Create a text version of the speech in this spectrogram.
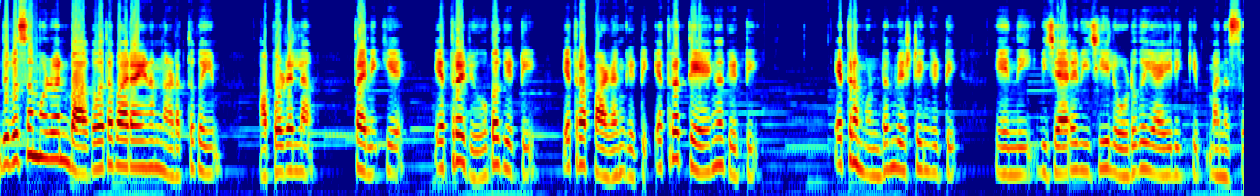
ദിവസം മുഴുവൻ ഭാഗവത പാരായണം നടത്തുകയും അപ്പോഴെല്ലാം തനിക്ക് എത്ര രൂപ കിട്ടി എത്ര പഴം കിട്ടി എത്ര തേങ്ങ കിട്ടി എത്ര മുണ്ടും വേഷ്ടിയും കിട്ടി എന്നീ വിചാരവീചിയിൽ ഓടുകയായിരിക്കും മനസ്സ്.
